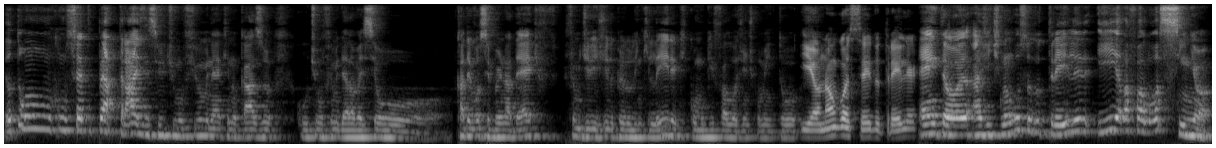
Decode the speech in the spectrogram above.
Eu tô um, com um certo pé atrás desse último filme, né? Que no caso, o último filme dela vai ser o Cadê Você, Bernadette? Filme dirigido pelo Linklater, que como o Gui falou, a gente comentou. E eu não gostei do trailer. É, então, a gente não gostou do trailer e ela falou assim, ó.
